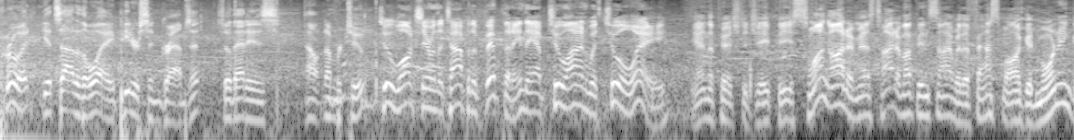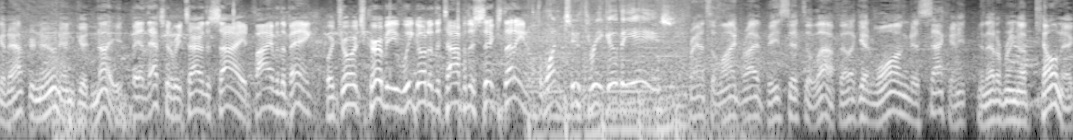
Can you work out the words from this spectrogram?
Pruitt gets out of the way. Peterson grabs it. So that is out number two. Two walks here in the top of the fifth inning. They have two on with two away. And the pitch to JP. Swung on and missed. Tied him up inside with a fastball. Good morning, good afternoon, and good night. And that's going to retire the side. Five in the bank for George Kirby. We go to the top of the sixth inning. One, two, three, go the A's. France a line drive base hit to left. That'll get Wong to second, and that'll bring up Kelenic.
